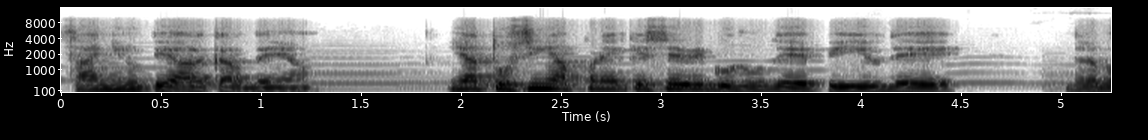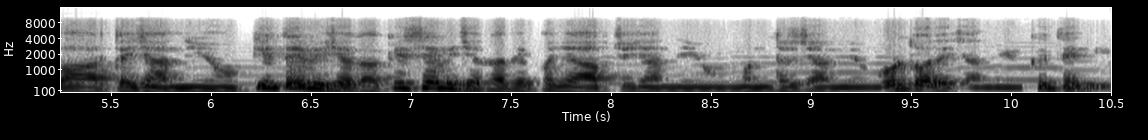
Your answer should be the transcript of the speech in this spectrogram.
ਸਾਈਂ ਜੀ ਨੂੰ ਪਿਆਰ ਕਰਦੇ ਆ ਜਾਂ ਤੁਸੀਂ ਆਪਣੇ ਕਿਸੇ ਵੀ ਗੁਰੂ ਦੇ, ਪੀਰ ਦੇ ਦਰਬਾਰ ਤੇ ਜਾਂਦੇ ਹੋ, ਕਿਤੇ ਵੀ ਜਗ੍ਹਾ, ਕਿਸੇ ਵੀ ਜਗ੍ਹਾ ਤੇ ਪੰਜਾਬ 'ਚ ਜਾਂਦੇ ਹੋ, ਮੰਦਿਰ ਜਾਂਦੇ ਹੋ, ਗੁਰਦੁਆਰੇ ਜਾਂਦੇ ਹੋ, ਕਿਤੇ ਵੀ।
